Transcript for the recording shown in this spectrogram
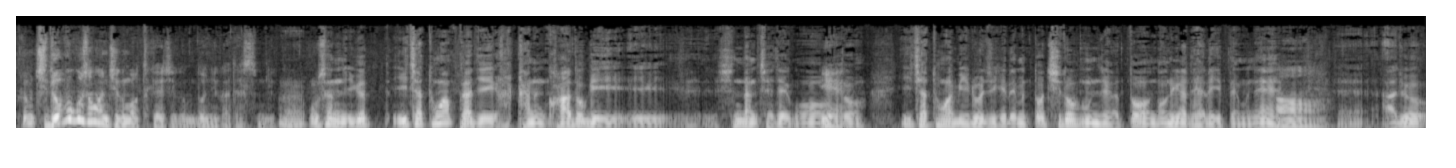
그럼 지도부 구성은 지금 어떻게 지금 논의가 됐습니까? 어, 우선 이것 2차 통합까지 가는 과도기 신당 체제고 예. 또 2차 통합이 이루어지게 되면 또 지도부 문제가 또 논의가 돼야 되기 때문에 어. 예, 아주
